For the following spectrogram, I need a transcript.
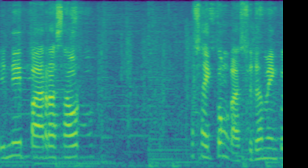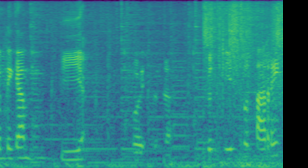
Ini para sahur. Oh, Saikong kah? Sudah mengikuti kami? Iya. Oh, sudah. Terus itu tarik.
